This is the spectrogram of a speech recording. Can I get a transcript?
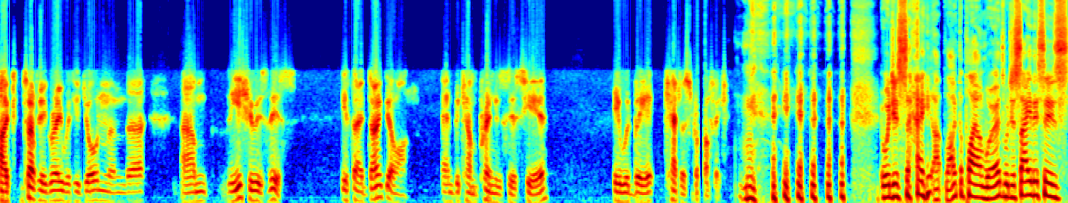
I totally agree with you, Jordan. And uh, um, the issue is this: if they don't go on and become premiers this year, it would be catastrophic. would you say, I like the play on words, would you say this is.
